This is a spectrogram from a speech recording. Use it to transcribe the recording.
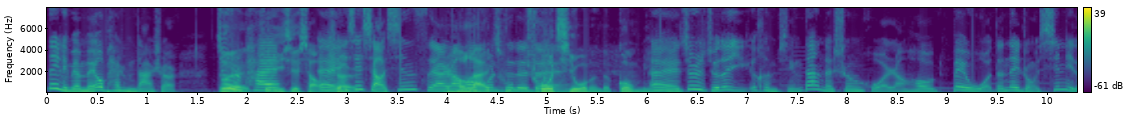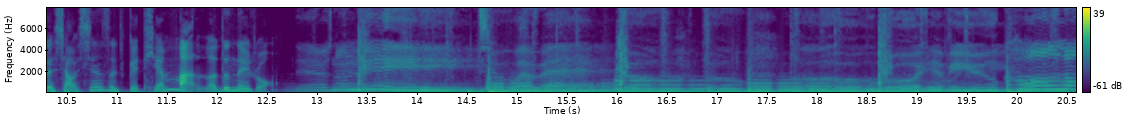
那嗯里面没有拍什么大事儿，就是对拍一些小事儿，哎一些小心思呀，然后来戳对对对，戳起我们的共鸣。哎，就是觉得一个很平淡的生活，然后被我的那种心里的小心思给填满了的那种。There's no need to worry. Oh, oh, boy, if you call on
